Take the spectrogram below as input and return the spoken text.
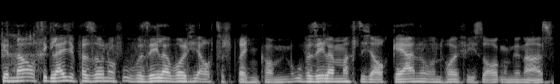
genau auf die gleiche Person, auf Uwe Seeler wollte ich auch zu sprechen kommen. Uwe Seeler macht sich auch gerne und häufig Sorgen um den HSV.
